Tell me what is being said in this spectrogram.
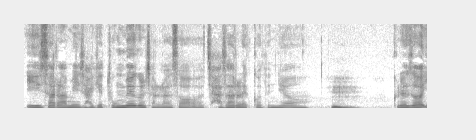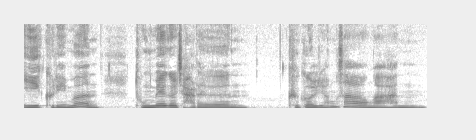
이 사람이 자기 동맥을 잘라서 자살을 했거든요. 음. 그래서 이 그림은 동맥을 자른 그걸 형상화한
